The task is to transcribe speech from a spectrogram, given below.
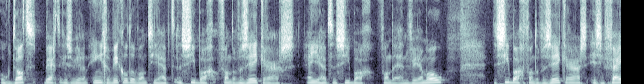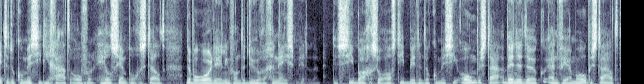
ook dat, Bert, is weer een ingewikkelde, want je hebt een CIBAG van de verzekeraars en je hebt een CIBAG van de NVMO. De CIBAG van de verzekeraars is in feite de commissie die gaat over, heel simpel gesteld, de beoordeling van de dure geneesmiddelen. De CIBAG, zoals die binnen de commissie OOM bestaat, binnen de NVMO bestaat,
